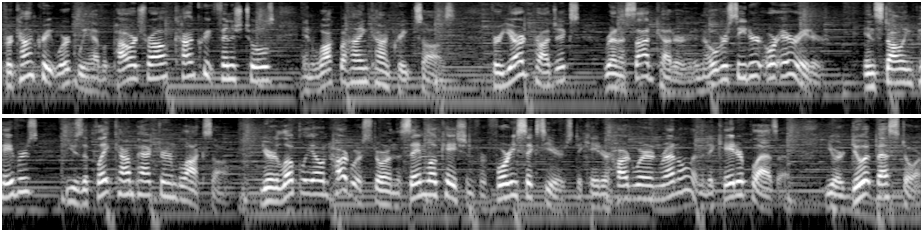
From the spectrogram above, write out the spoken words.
For concrete work, we have a power trowel, concrete finish tools, and walk behind concrete saws. For yard projects, rent a sod cutter, an overseeder, or aerator. Installing pavers? Use the plate compactor and block saw. Your locally owned hardware store in the same location for 46 years Decatur Hardware and Rental in the Decatur Plaza. Your do it best store.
